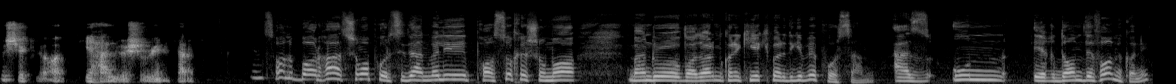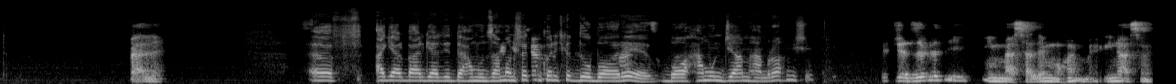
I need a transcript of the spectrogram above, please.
به شکل عادی حل بشه. بین طرف این سال بارها از شما پرسیدن ولی پاسخ شما من رو وادار می‌کنه که یک بار دیگه بپرسم از اون اقدام دفاع می‌کنید؟ بله اگر برگردید به همون زمان فکر می‌کنید که دوباره با همون جمع همراه میشید؟ اجازه بدید این مسئله مهمه این اصلا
